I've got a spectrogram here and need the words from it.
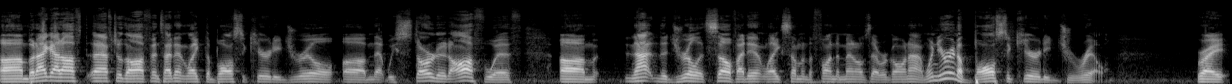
Um, but I got off after the offense. I didn't like the ball security drill um, that we started off with. Um, not the drill itself. I didn't like some of the fundamentals that were going on. When you're in a ball security drill, right?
